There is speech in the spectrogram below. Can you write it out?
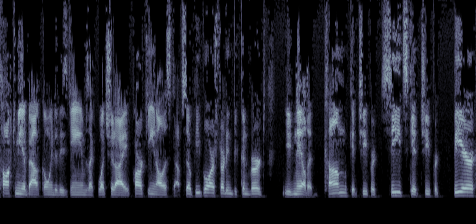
Talk to me about going to these games. Like what should I parking, all this stuff. So people are starting to convert. You nailed it. Come get cheaper seats, get cheaper beer,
